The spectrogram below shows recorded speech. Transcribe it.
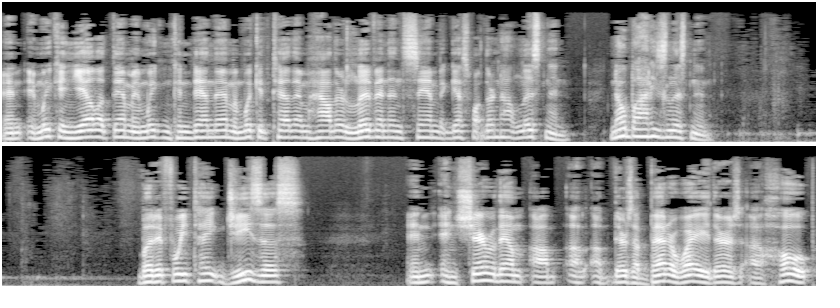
and, and we can yell at them and we can condemn them and we can tell them how they're living in sin, but guess what? They're not listening. Nobody's listening. But if we take Jesus and and share with them, a, a, a, there's a better way. There's a hope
